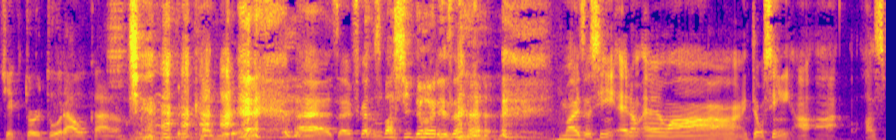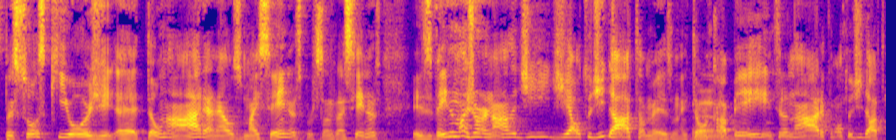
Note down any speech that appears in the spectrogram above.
Tinha que torturar o cara. Brincadeira. É, você vai ficar nos bastidores, né? Mas assim, era, era uma. Então, assim, a, a, as pessoas que hoje estão é, na área, né? Os mais sêniores, profissionais mais sêniores, eles vêm numa jornada de, de autodidata mesmo. Né? Então É. eu acabei entrando na área como autodidata.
